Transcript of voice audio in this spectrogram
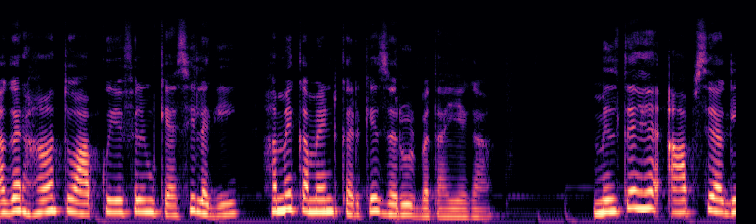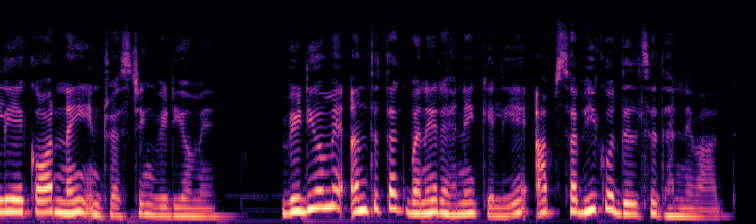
अगर हाँ तो आपको ये फ़िल्म कैसी लगी? हमें कमेंट करके ज़रूर बताइएगा। मिलते हैं आपसे अगली एक और नई इंटरेस्टिंग वीडियो में। वीडियो में अंत तक बने रहने के लिए आप सभी को दिल से धन्यवाद।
